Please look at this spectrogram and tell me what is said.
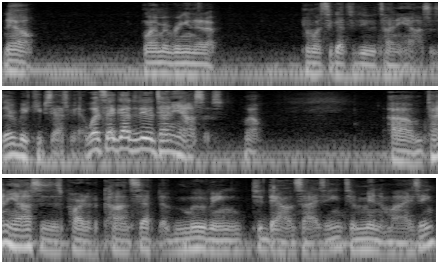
Now, why am I bringing that up? And what's it got to do with tiny houses? Everybody keeps asking me that. What's that got to do with tiny houses? Well, um, tiny houses is part of the concept of moving to downsizing, to minimizing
